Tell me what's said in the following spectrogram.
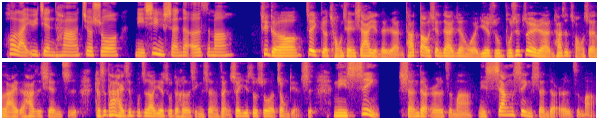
后来遇见他，就说：“你信神的儿子吗？”记得哦，这个从前瞎眼的人，他到现在认为耶稣不是罪人，他是从神来的，他是先知。可是他还是不知道耶稣的核心身份。所以耶稣说的重点是：你信神的儿子吗？你相信神的儿子吗？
